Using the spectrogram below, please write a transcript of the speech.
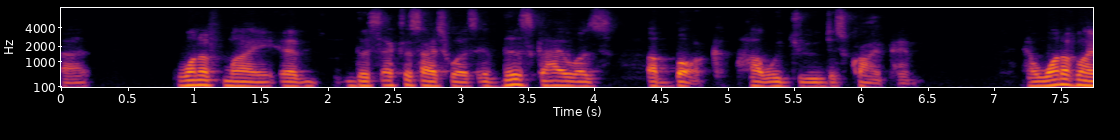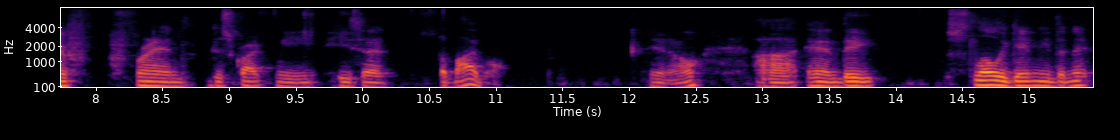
uh, one of my uh, this exercise was if this guy was a book, how would you describe him? And one of my friend described me. He said the Bible. You know, uh, and they slowly gave me the nick,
